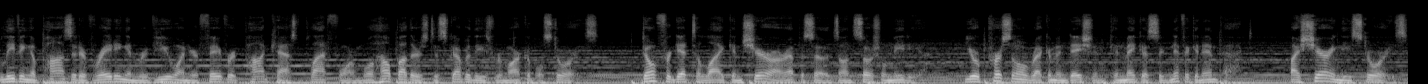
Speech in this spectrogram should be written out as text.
Leaving a positive rating and review on your favorite podcast platform will help others discover these remarkable stories. Don't forget to like and share our episodes on social media. Your personal recommendation can make a significant impact. By sharing these stories,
